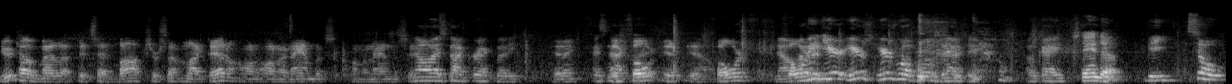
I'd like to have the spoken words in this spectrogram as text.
you're talking about if it's that box or something like that on, on an ambulance, on an ambulance. No, that's not correct, buddy. It ain't, That's it's not forward, correct. it, it's forward. No, I forward mean, here, here's, here's what it boils down to, okay? Stand up. The, so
